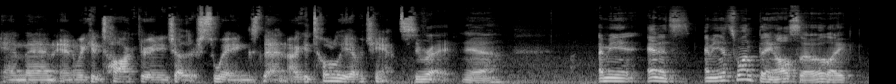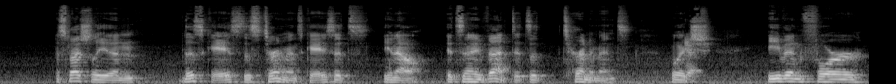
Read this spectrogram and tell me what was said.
and then and we can talk during each other's swings, then I could totally have a chance. Right. Yeah. I mean, and it's I mean it's one thing also like, especially in this case, this tournament's case, it's you know it's an event, it's a tournament, which even for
